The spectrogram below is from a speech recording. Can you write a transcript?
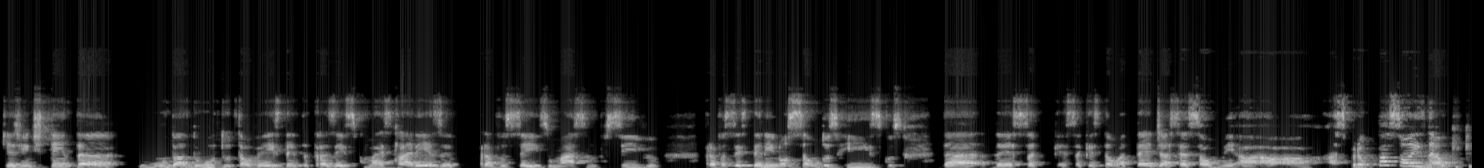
Que a gente tenta, o mundo adulto, talvez, tenta trazer isso com mais clareza para vocês o máximo possível, para vocês terem noção dos riscos, da, dessa essa questão até de acesso ao, a, a, a, as preocupações, né? O que, que,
